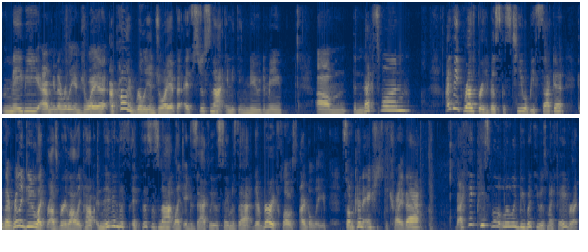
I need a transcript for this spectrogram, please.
maybe I'm going to really enjoy it. I probably really enjoy it, but it's just not anything new to me. Um, the next one, I think Raspberry Hibiscus Tea will be second because I really do like Raspberry Lollipop. And even this, if this is not like exactly the same as that, they're very close, I believe. So I'm kind of anxious to try that. But I think Peace Will Lily Be With You is my favorite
